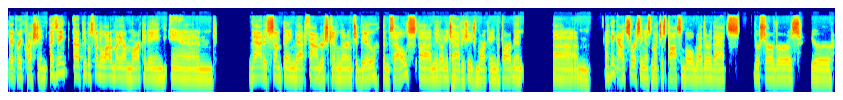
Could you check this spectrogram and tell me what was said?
Yeah, great question. I think uh, people spend a lot of money on marketing, and that is something that founders can learn to do themselves. Uh, and they don't need to have a huge marketing department. Um, I think outsourcing as much as possible, whether that's your servers, your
